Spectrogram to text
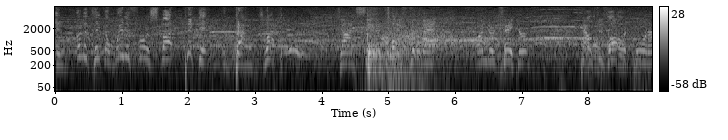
and Undertaker waited for a spot, picked it, and back, dropped it. John Cena tossed to the mat. Undertaker bounces Uh-oh, off the corner.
